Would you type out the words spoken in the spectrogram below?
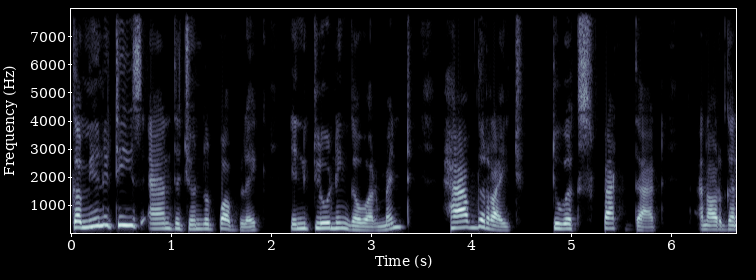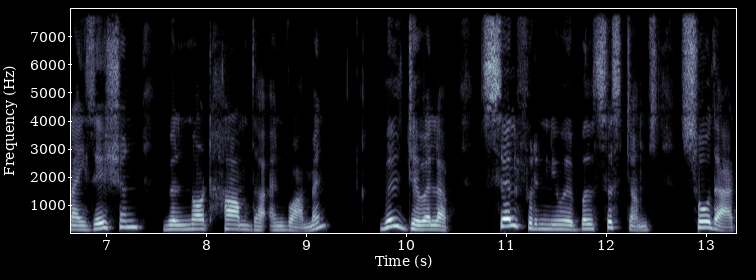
communities and the general public including government have the right to expect that an organization will not harm the environment will develop self-renewable systems so that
